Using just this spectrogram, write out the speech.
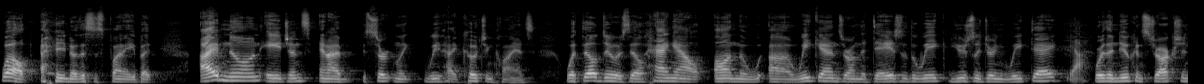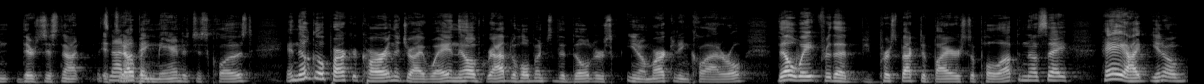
Well, you know, this is funny, but I've known agents, and I've certainly we've had coaching clients. What they'll do is they'll hang out on the uh, weekends or on the days of the week, usually during the weekday, Yeah. where the new construction there's just not it's, not not, being manned, it's just closed, and they'll go park a car in the driveway, and they'll have grabbed a whole bunch of the builders, you know, marketing collateral. They'll wait for the prospective buyers to pull up, and they'll say, "Hey, I, you know,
